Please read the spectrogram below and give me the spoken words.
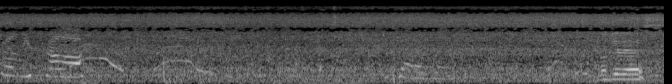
definitely fell off. Look at this.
